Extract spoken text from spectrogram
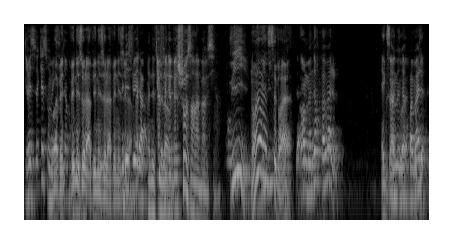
Grevis Vasquez ou Ouais, mexicain Ven- Venezuela, Venezuela, Venezuela. Venezuela. Il a fait Venezuela. des belles choses hein, là-bas aussi. hein. Oui, Ouais, oui, oui. c'est vrai. C'est un meneur pas mal. Exact. un meneur ouais. pas mal.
